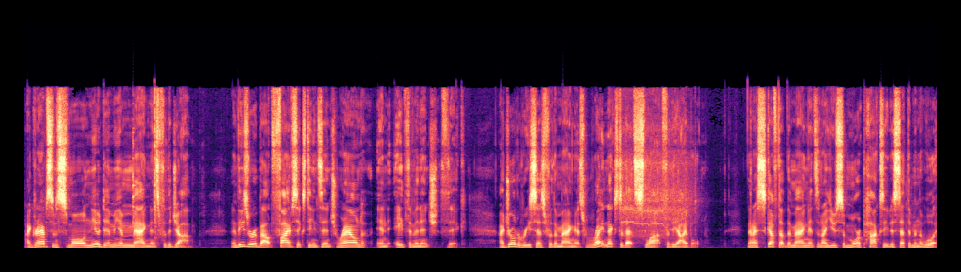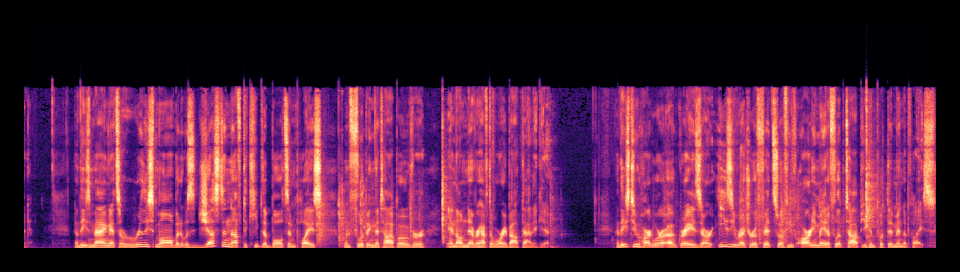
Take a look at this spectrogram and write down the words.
I grabbed some small neodymium magnets for the job. Now these were about 5 16 inch round and eighth of an inch thick. I drilled a recess for the magnets right next to that slot for the eye bolt. Then I scuffed up the magnets and I used some more epoxy to set them in the wood. Now these magnets are really small, but it was just enough to keep the bolts in place when flipping the top over, and I'll never have to worry about that again. Now these two hardware upgrades are easy retrofits, so if you've already made a flip top, you can put them into place.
